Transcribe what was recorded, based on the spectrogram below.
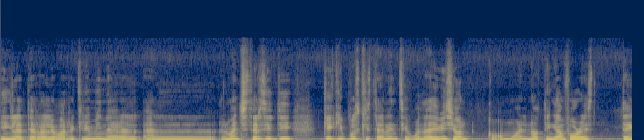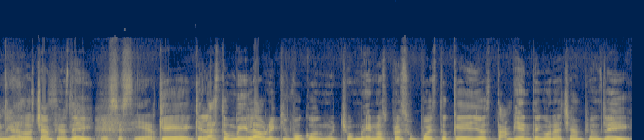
Inglaterra le va a recriminar al, al- al Manchester City que equipos que están en segunda división, como el Nottingham Forest, tenga dos Champions League. Eso es cierto. Que, que el Aston Villa, un equipo con mucho menos presupuesto que ellos, también tenga una Champions League.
